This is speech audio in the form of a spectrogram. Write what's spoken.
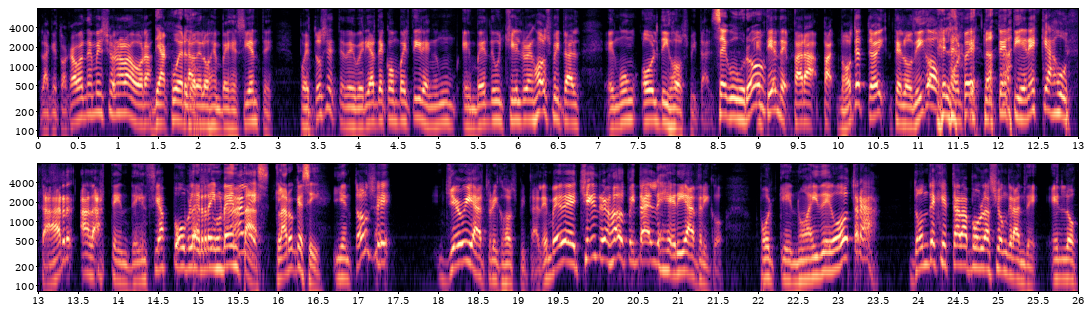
La que tú acabas de mencionar ahora. De acuerdo. La de los envejecientes pues entonces te deberías de convertir en un, en vez de un Children Hospital, en un Oldie Hospital. Seguro. ¿Entiendes? Para, no te estoy, te lo digo porque tú te tienes que ajustar a las tendencias poblacionales. Te reinventas, claro que sí. Y entonces, Geriatric Hospital, en vez de Children Hospital, geriátrico, porque no hay de otra. ¿Dónde es que está la población grande? En los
